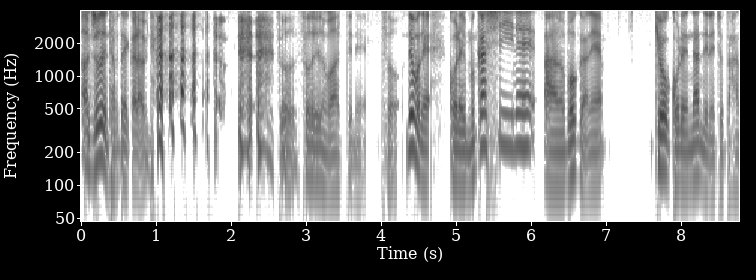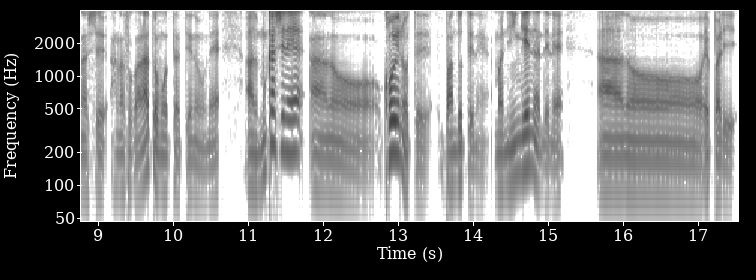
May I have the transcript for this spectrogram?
あ徐々に食べたいから。みたいな。そうそういうのもあってね。そう。でもねこれ昔ねあの僕がね今日これなんでねちょっと話して話そうかなと思ったっていうのもねあの昔ね、あのこういうのってバンドってね、まあ、人間なんでね、あのやっぱり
